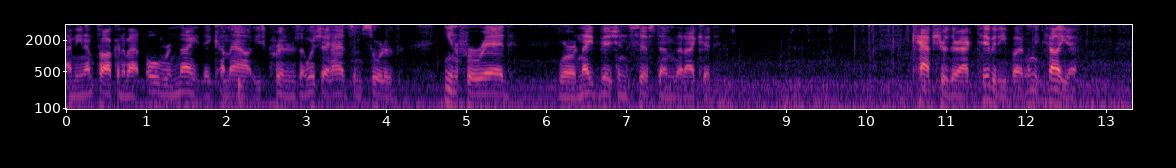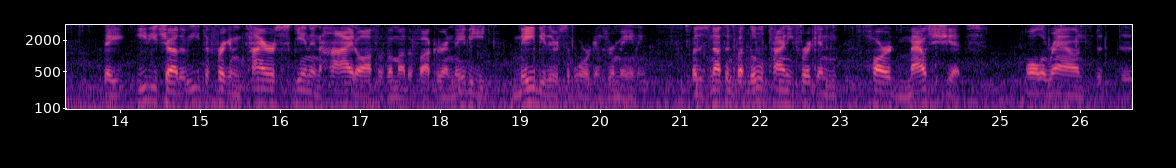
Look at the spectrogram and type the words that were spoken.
I mean, I'm talking about overnight they come out, these critters. I wish I had some sort of infrared or night vision system that I could capture their activity, but let me tell you, they eat each other, eat the friggin' entire skin and hide off of a motherfucker, and maybe maybe there's some organs remaining. But there's nothing but little tiny friggin' hard mouse shits all around the, the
